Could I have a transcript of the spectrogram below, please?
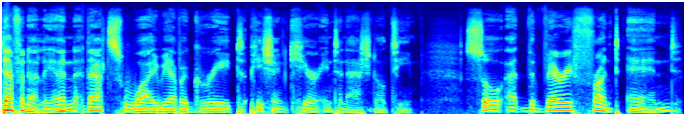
Definitely, and that's why we have a great patient care international team. So at the very front end,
